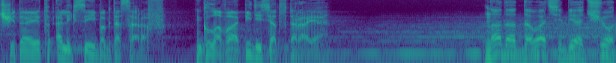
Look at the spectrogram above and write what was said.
Читает Алексей Богдасаров. Глава 52 Надо отдавать себе отчет,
